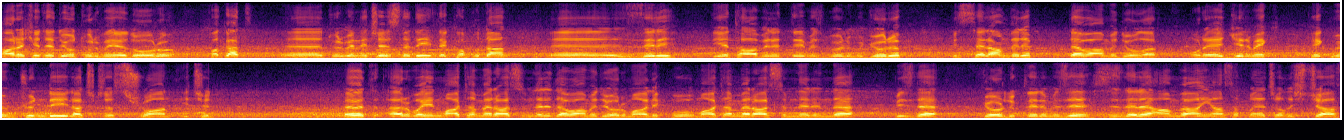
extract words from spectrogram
hareket ediyor türbeye doğru. Fakat e, türbenin içerisinde değil de kapıdan e, zerih diye tabir ettiğimiz bölümü görüp bir selam verip devam ediyorlar. Oraya girmek pek mümkün değil açıkçası şu an için. Evet, Erbay'ın matem merasimleri devam ediyor Malik. Bu matem merasimlerinde biz de gördüklerimizi sizlere an ve an yansıtmaya çalışacağız.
